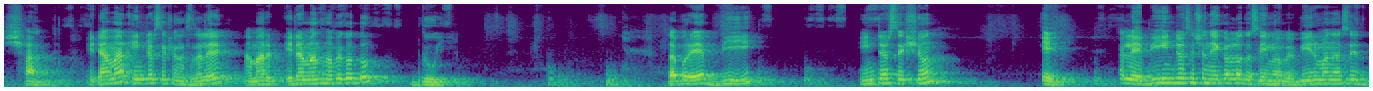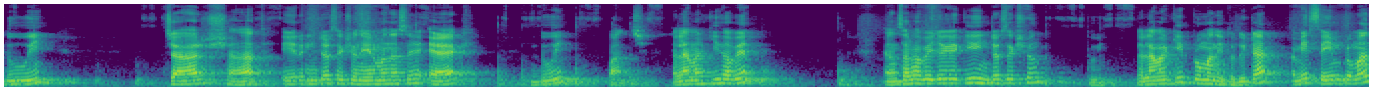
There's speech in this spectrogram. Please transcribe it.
সাত। এটা আমার ইন্টারসেকশন আছে। তাহলে আমার এটার মান হবে কত? দুই। তারপরে বি ইন্টারসেকশন এ তাহলে বি ইন্টারসেকশন এ করলেও তো সেম হবে। বি এর মান আছে দুই, চার, সাত। এর ইন্টারসেকশন এর মান আছে এক, দুই, পাঁচ। তাহলে আমার কি হবে? অ্যান্সার হবে এই জায়গায় কি? ইন্টারসেকশন দুই। তাহলে আমার কি? প্রমাণিত। দুইটা? আমি সেম প্রমাণ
